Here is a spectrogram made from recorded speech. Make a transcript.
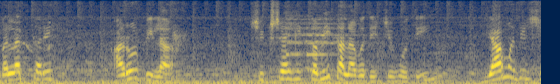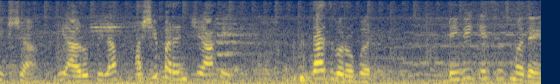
बलात्कारित आरोपीला शिक्षा ही कमी कालावधीची होती. यामधील शिक्षा ही आरोपीला फाशीपर्यंतची आहे. त्याचबरोबर डी व्ही केसेसमध्ये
